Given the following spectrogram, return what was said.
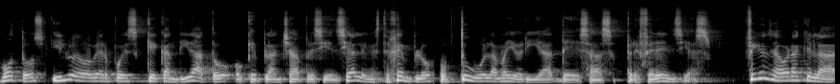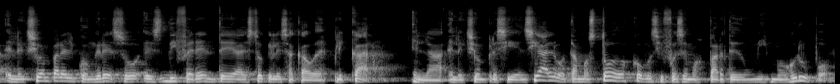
votos y luego ver pues qué candidato o qué plancha presidencial en este ejemplo obtuvo la mayoría de esas preferencias. Fíjense ahora que la elección para el Congreso es diferente a esto que les acabo de explicar. En la elección presidencial votamos todos como si fuésemos parte de un mismo grupo,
